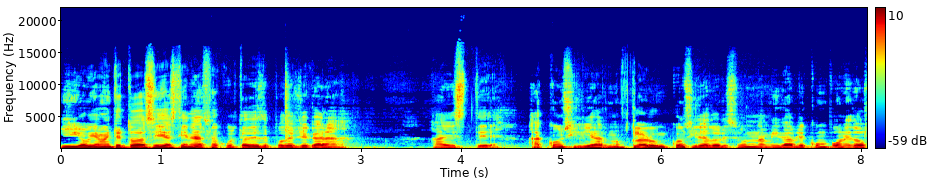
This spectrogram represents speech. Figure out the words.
Y obviamente todas ellas tienen las facultades de poder llegar a, a este a conciliar, ¿no? Claro. Un conciliador es un amigable componedor.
